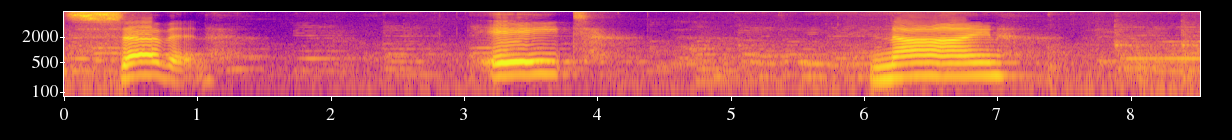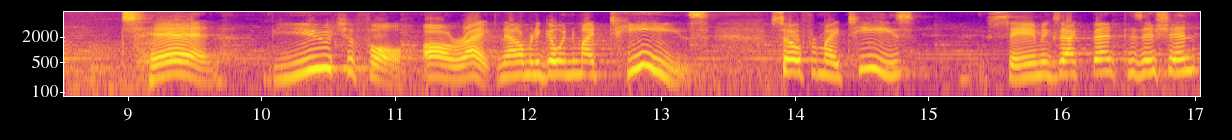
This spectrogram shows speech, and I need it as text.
seven, eight, nine, ten. Beautiful. All right, now I'm to go into my T's. So for my T's, same exact bent position,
